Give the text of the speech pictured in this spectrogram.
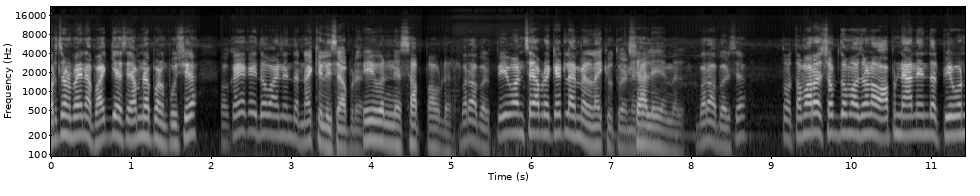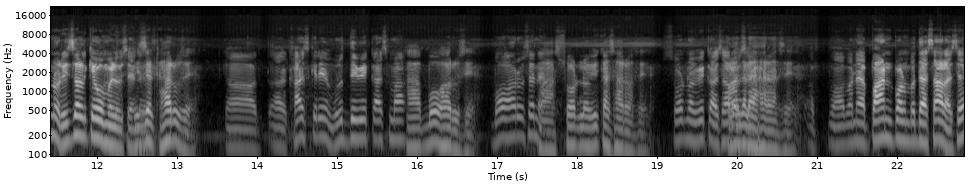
અર્જણભાઈના ભાગ્ય છે એમને પણ પૂછીએ. કઈ કઈ દવા એની અંદર નાખેલી છે આપણે? પીવન ને સાપ પાવડર બરાબર. પી વન છે આપણે કેટલા એમએલ નાખ્યું હતું એને? ચાલીસ એમએલ બરાબર છે. તો તમારા શબ્દોમાં જણાવો આપણે આની અંદર પી વનનું રિઝલ્ટ કેવું મળ્યું છે રિઝલ્ટ સારું છે. ખાસ કરીને વૃદ્ધિ વિકાસમાં? હા બહુ સારું છે. બહુ સારું છે ને? હા છોડનો વિકાસ સારો છે. છોડનો વિકાસ સારો છે. સારા છે. અને પાન પણ બધા સારા છે.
